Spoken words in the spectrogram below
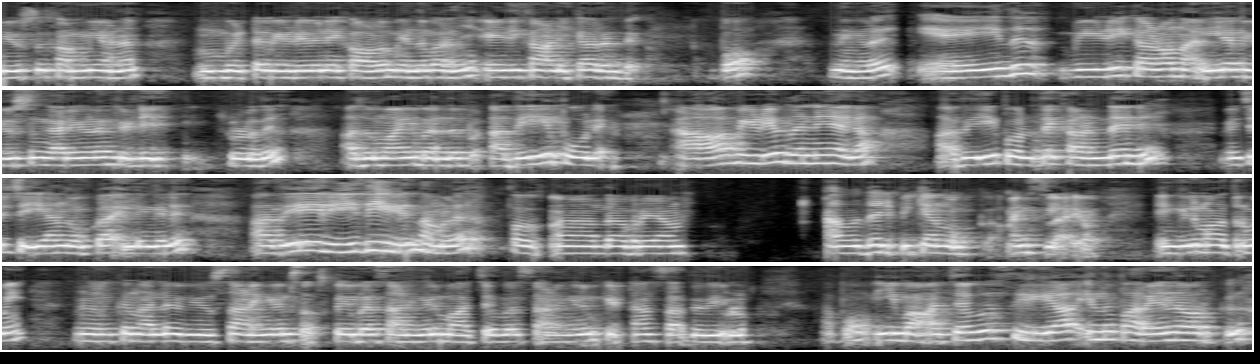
വ്യൂസ് കമ്മിയാണ് മുമ്പിട്ട വീഡിയോനേക്കാളും എന്ന് പറഞ്ഞ് എഴുതി കാണിക്കാറുണ്ട്. അപ്പോൾ നിങ്ങൾ ഏത് വീഡിയോക്കാണോ നല്ല വ്യൂസും കാര്യങ്ങളും കിട്ടിയിട്ടുള്ളത് അതുമായി ബന്ധപ്പെട്ട് അതേപോലെ ആ വീഡിയോ തന്നെയല്ല അതേപോലത്തെ കണ്ടന്റ് വെച്ച് ചെയ്യാൻ നോക്കുക. അല്ലെങ്കിൽ അതേ രീതിയിൽ നമ്മൾ എന്താ പറയാ അവതരിപ്പിക്കാൻ നോക്കുക. മനസ്സിലായോ? എങ്കിൽ മാത്രമേ നിങ്ങൾക്ക് നല്ല വ്യൂസ് ആണെങ്കിലും സബ്സ്ക്രൈബേഴ്സ് ആണെങ്കിലും വാച്ചേഴ്സ് ആണെങ്കിലും കിട്ടാൻ സാധ്യതയുള്ളൂ. അപ്പോൾ ഈ വാച്ചേഴ്സ് ഇല്ല എന്ന് പറയുന്നവർക്ക്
